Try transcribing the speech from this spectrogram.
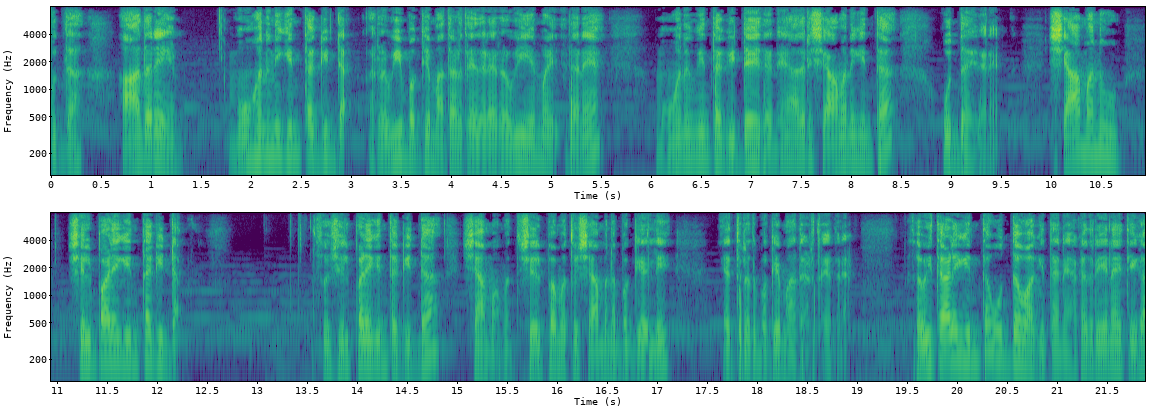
ಉದ್ದ ಆದರೆ ಮೋಹನನಿಗಿಂತ ಗಿಡ್ಡ, ರವಿ ಬಗ್ಗೆ ಮಾತಾಡ್ತಾ ಇದ್ದಾರೆ. ರವಿ ಏನು ಮಾಡಿದ್ದಾನೆ? ಮೋಹನಿಗಿಂತ ಗಿಡ್ಡ ಇದ್ದಾನೆ, ಆದರೆ ಶ್ಯಾಮನಿಗಿಂತ ಉದ್ದ ಇದ್ದಾನೆ. ಶ್ಯಾಮನು ಶಿಲ್ಪಾಳಿಗಿಂತ ಗಿಡ್ಡ. ಸೊ ಶಿಲ್ಪಾಳಿಗಿಂತ ಗಿಡ್ಡ ಶ್ಯಾಮ ಮತ್ತು ಶಿಲ್ಪ ಮತ್ತು ಶ್ಯಾಮನ ಬಗ್ಗೆ ಅಲ್ಲಿ ಎತ್ತರದ ಬಗ್ಗೆ ಮಾತಾಡ್ತಾ ಇದ್ದಾರೆ. ಸವಿತಾಳಿಗಿಂತ ಉದ್ದವಾಗಿದ್ದಾನೆ. ಹಾಗಾದರೆ ಏನಾಯ್ತು ಈಗ?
